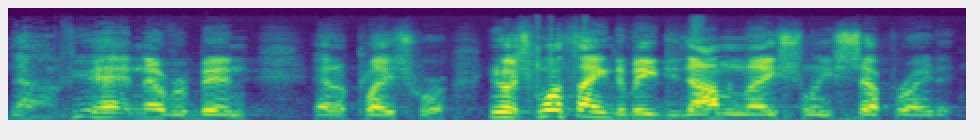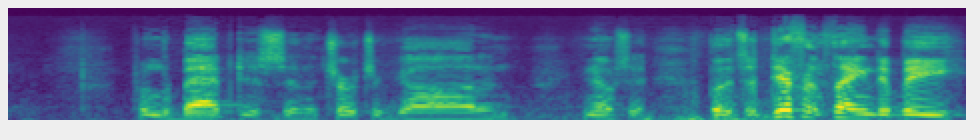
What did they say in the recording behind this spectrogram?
Now, if you hadn't ever been at a place where, you know, it's one thing to be denominationally separated from the Baptists and the Church of God, and, you know, but it's a different thing to be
